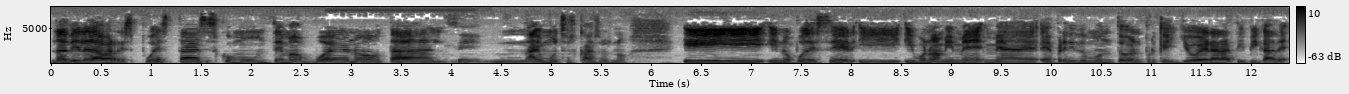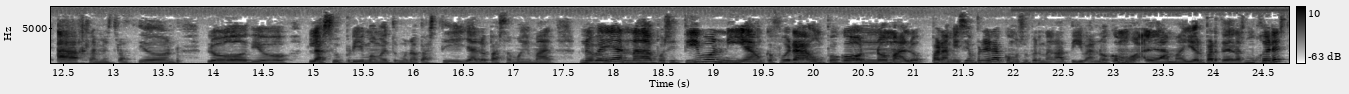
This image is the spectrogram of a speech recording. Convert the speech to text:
nadie le daba respuestas, es como un tema bueno, tal. Sí. Mm, hay muchos casos, ¿no? Y, no puede ser. Y, bueno, a mí me, me, he aprendido un montón porque yo era la típica de, ah, la menstruación, lo odio, la suprimo, me tomo una pastilla, lo paso muy mal. No veía nada positivo ni aunque fuera un poco no malo. Para mí siempre era como súper negativa, ¿no? Como la mayor parte de las mujeres,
